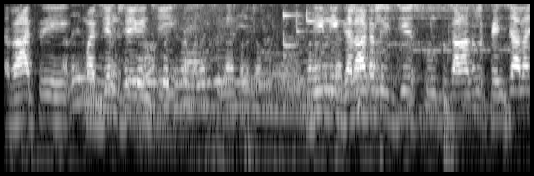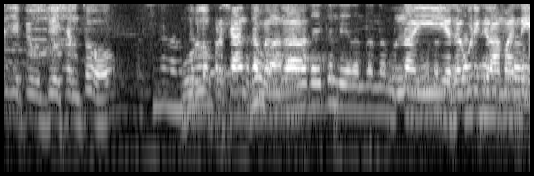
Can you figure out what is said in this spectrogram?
రాత్రి మద్యం సేవించి దీన్ని గలాటలు ఇచ్చేసుకుంటూ గలాటలు పెంచాలని చెప్పే ఉద్దేశంతో ఊర్లో ప్రశాంతంగా ఉన్న ఈ ఎర్రగుడి గ్రామాన్ని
